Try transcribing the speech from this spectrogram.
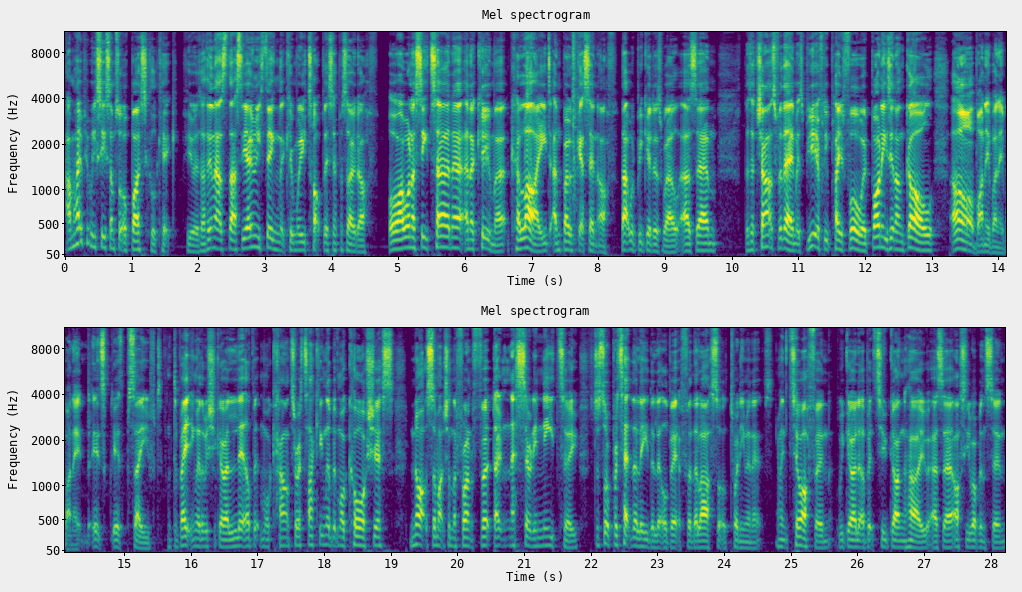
I'm hoping we see some sort of bicycle kick, viewers. I think that's that's the only thing that can really top this episode off. Or I want to see Turner and Akuma collide and both get sent off. That would be good as well. As um, there's a chance for them. It's beautifully played forward. Bonnie's in on goal. Oh, Bonnie, Bonnie, Bonnie. It's, it's saved. I'm debating whether we should go a little bit more counter-attacking, a little bit more cautious. Not so much on the front foot. Don't necessarily need to. Just sort of protect the lead a little bit for the last sort of 20 minutes. I think too often we go a little bit too gung-ho as uh, Ossie Robinson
